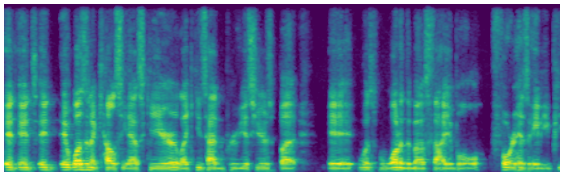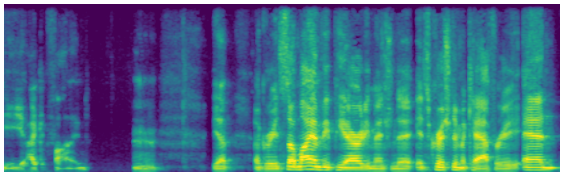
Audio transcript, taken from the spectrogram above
it, it, it it wasn't a Kelce esque year like he's had in previous years, but it was one of the most valuable for his ADP I could find. Mm-hmm. Yep, agreed. So my MVP, I already mentioned it. It's Christian McCaffrey, and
